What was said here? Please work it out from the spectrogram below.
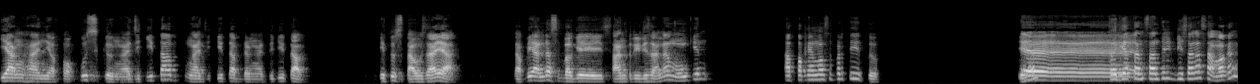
Yang hanya fokus ke ngaji kitab, ngaji kitab, dan ngaji kitab. Itu setahu saya. Tapi Anda sebagai santri di sana mungkin, apakah memang seperti itu? Ya, eh, kegiatan santri di sana sama kan?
